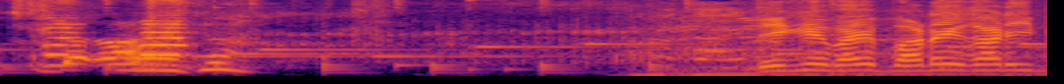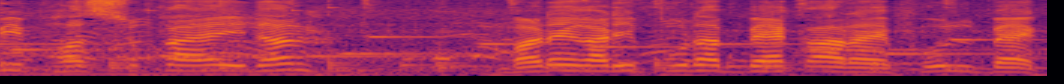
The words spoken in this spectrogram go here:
इधर आ रहा था देखिए भाई, बड़े गाड़ी भी फंस चुका है इधर। बड़े गाड़ी पूरा बैक आ रहा है फुल बैक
